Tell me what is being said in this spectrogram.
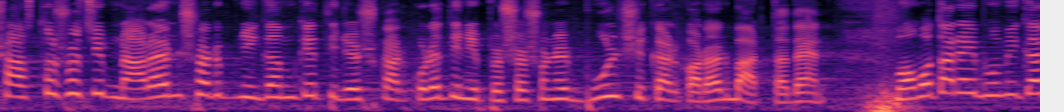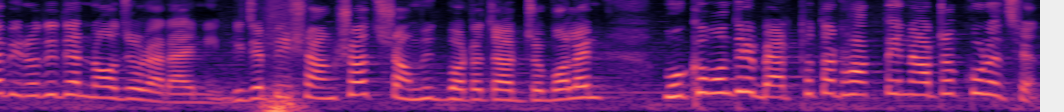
স্বাস্থ্য সচিব নারায়ণ স্বরূপ নিগমকে তিরস্কার করে তিনি প্রশাসনের ভুল স্বীকার করার বার্তা দেন। মমতার এই ভূমিকা বিরোধীদের নজর এড়ায়নি। বিজেপি সাংসদ শ্রমিক ভট্টাচার্য বলেন, মুখ্যমন্ত্রী ব্যর্থতা ঢাকতেই নাটক করেছেন।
